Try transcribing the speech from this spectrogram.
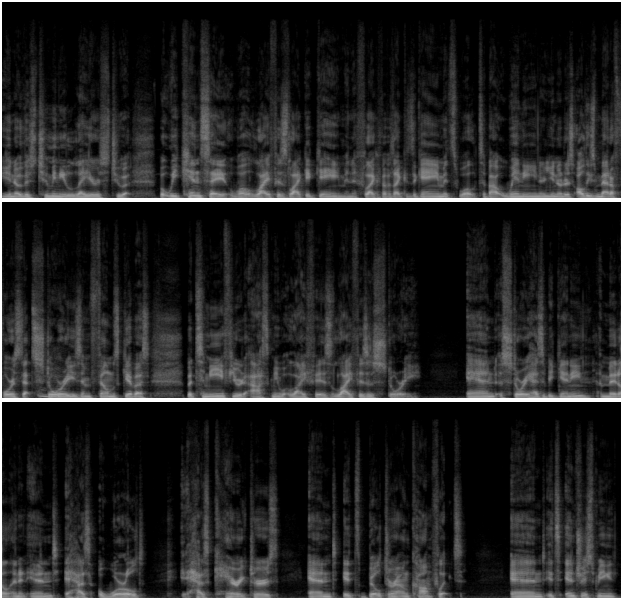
you know there's too many layers to it. But we can say well life is like a game and if life is like it's a game it's well it's about winning or you know there's all these metaphors that mm-hmm. stories and films give us. But to me if you were to ask me what life is life is a story. And a story has a beginning a middle and an end. It has a world. It has characters. And it's built around conflict and it's interesting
